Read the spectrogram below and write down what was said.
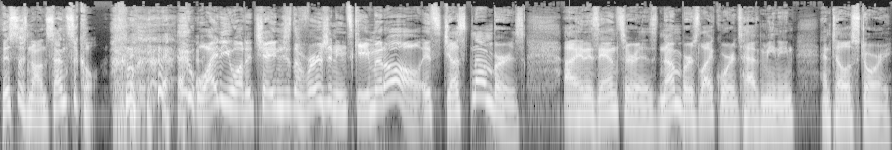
this is nonsensical. Why do you want to change the versioning scheme at all? It's just numbers. Uh, and his answer is numbers, like words, have meaning and tell a story.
